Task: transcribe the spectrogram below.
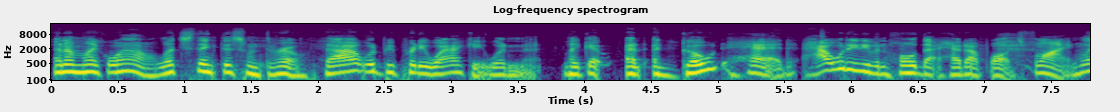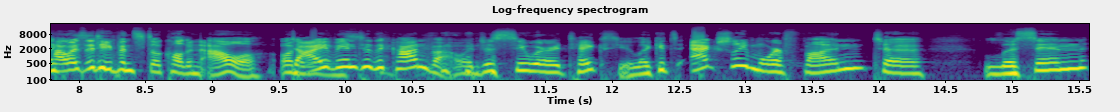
And I'm like, wow, let's think this one through. That would be pretty wacky, wouldn't it? Like a, a, a goat head. How would it even hold that head up while it's flying? Like, How is it even still called an owl? Oh, the dive into the convo and just see where it takes you. Like it's actually more fun to listen.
